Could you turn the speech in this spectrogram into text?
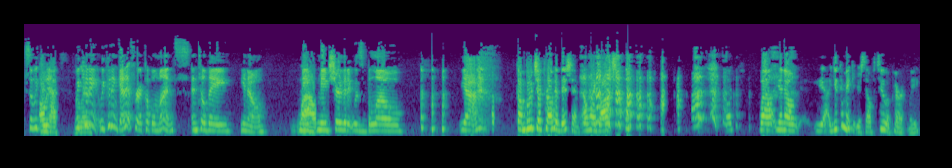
so we Oh, couldn't that's we couldn't we couldn't get it for a couple months until they you know Wow. made, made sure that it was below. yeah. kombucha prohibition. Oh my gosh. well, you know, yeah, you can make it yourself too, apparently.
